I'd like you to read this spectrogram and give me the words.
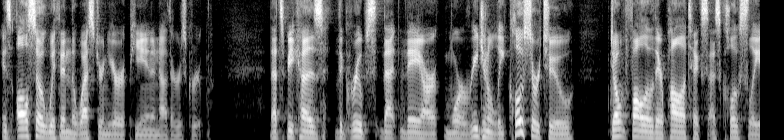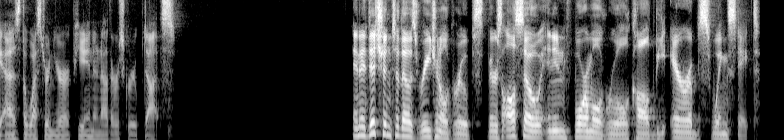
is also within the Western European and others group. That's because the groups that they are more regionally closer to don't follow their politics as closely as the Western European and others group does. In addition to those regional groups, there's also an informal rule called the Arab swing state.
